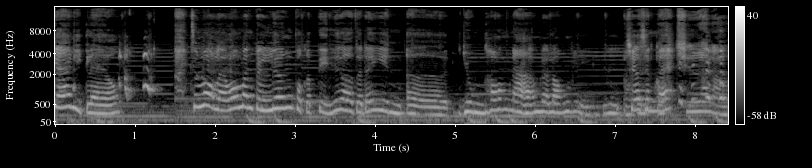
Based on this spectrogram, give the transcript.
แกล้งอีกแล้วฉันบอกแล้วว่ามันเป็นเรื่องปกติที่เราจะได้ยินเอ่อยุงเข้าห้องน้ำและร้องเพลงเชื่อฉันไหมเชื่อแล้ว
